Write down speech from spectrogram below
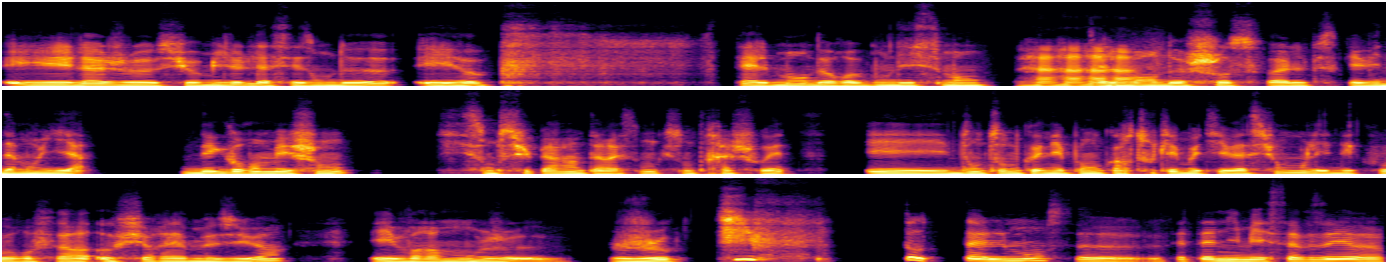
Et là, je suis au milieu de la saison 2 et euh, pff, tellement de rebondissements, tellement de choses folles, parce qu'évidemment, il y a des grands méchants qui sont super intéressants, qui sont très chouettes, et dont on ne connaît pas encore toutes les motivations, on les découvre au fur, au fur et à mesure, et vraiment, je, je kiffe totalement ce, cet animé. Ça faisait, euh,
